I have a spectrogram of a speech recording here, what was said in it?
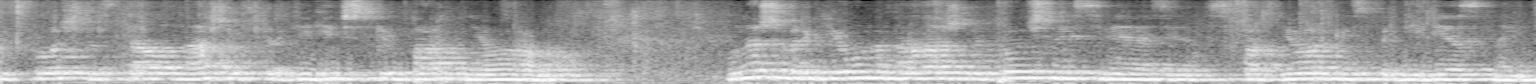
и прочно стала нашим стратегическим партнером. У нашего региона налажены прочные связи с партнерами из Поднебесной.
